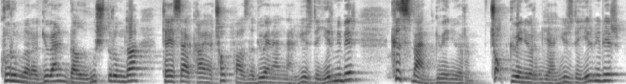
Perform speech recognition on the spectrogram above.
Kurumlara güven dağılmış durumda. TSK'ya çok fazla güvenenler %21. Kısmen güveniyorum, çok güveniyorum diyen %21.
